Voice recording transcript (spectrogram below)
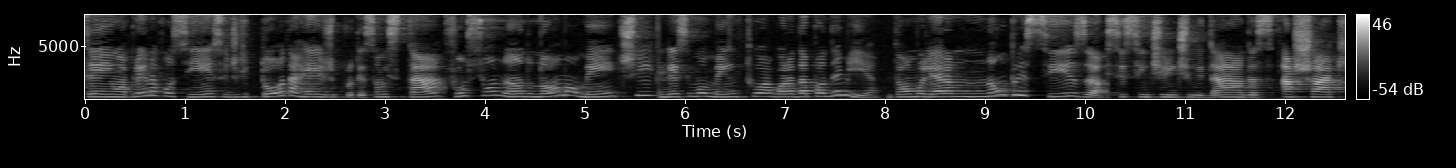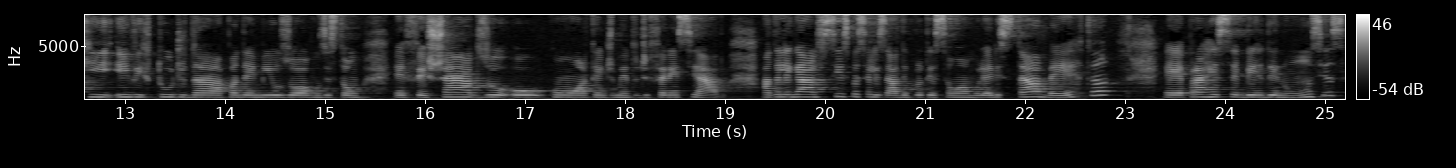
tenham a plena consciência de que toda a rede de proteção está funcionando normalmente nesse momento agora da pandemia. Então a mulher não precisa se sentir intimidada, achar que em virtude da pandemia os órgãos estão é, fechados ou, ou com um atendimento diferenciado. A delegacia especializada em proteção à mulher está aberta é, para receber denúncias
